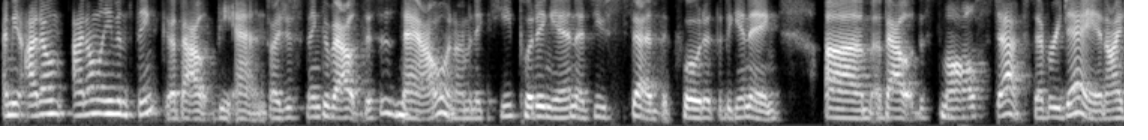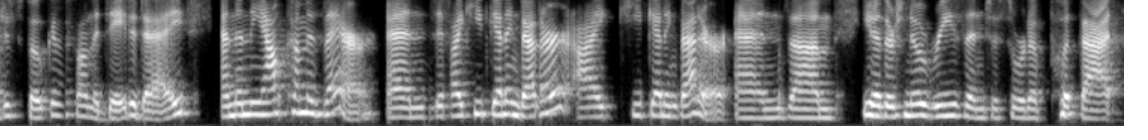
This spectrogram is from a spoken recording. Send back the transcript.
i mean i don't i don't even think about the end. I just think about this is now and i'm going to keep putting in as you said the quote at the beginning um, about the small steps every day. And i just focus on the day to day and then the outcome is there. And if i keep getting better i keep getting better. And um, you know there's no reason to sort of put that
